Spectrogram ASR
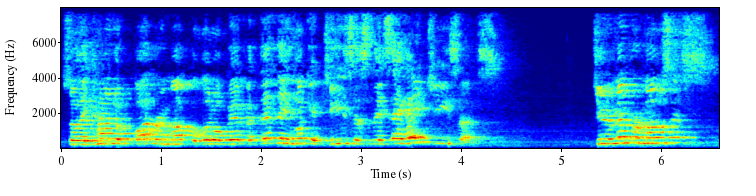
So they kind of butter him up a little bit, but then they look at Jesus and they say, Hey, Jesus, do you remember Moses?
